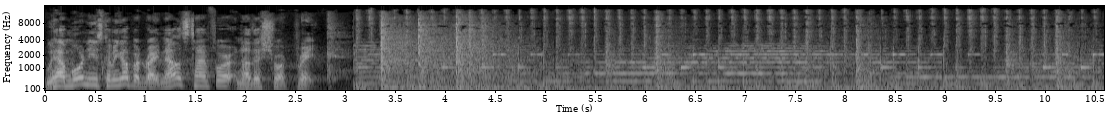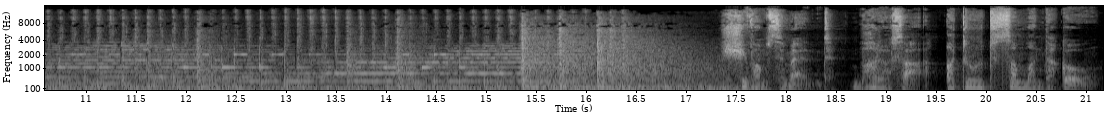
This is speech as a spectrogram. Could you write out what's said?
We have more news coming up, but right now it's time for another short break. Cement भरोसा अटुट सम्बन्धको।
